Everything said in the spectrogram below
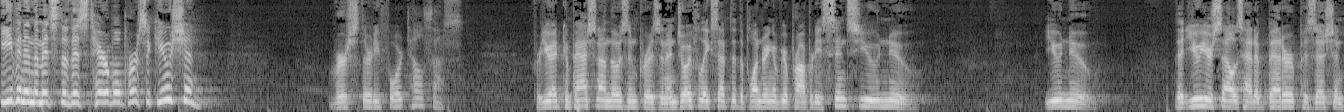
even in the midst of this terrible persecution? Verse 34 tells us for you had compassion on those in prison and joyfully accepted the plundering of your property since you knew, you knew that you yourselves had a better possession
